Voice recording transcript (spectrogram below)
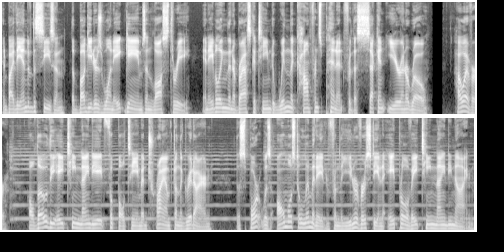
and by the end of the season, the Bugeaters won eight games and lost three, enabling the Nebraska team to win the conference pennant for the second year in a row. However, although the 1898 football team had triumphed on the gridiron, the sport was almost eliminated from the university in April of 1899.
